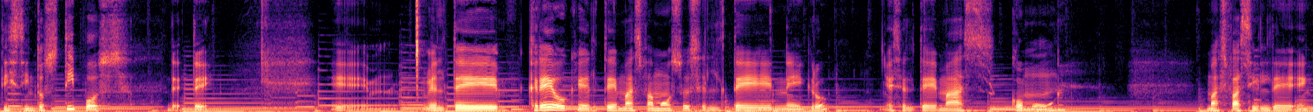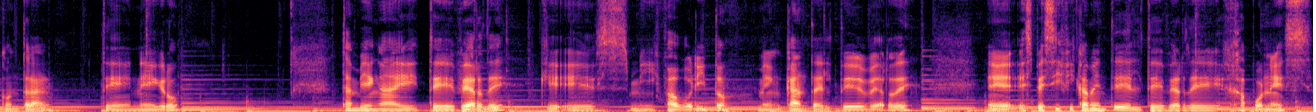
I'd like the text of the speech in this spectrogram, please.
distintos tipos de té. Em, el té, creo que el té más famoso es el té negro. Es el té más común, más fácil de encontrar. Té negro. También hay té verde, que es mi favorito. Me encanta el té verde. Eh, específicamente el té verde japonés.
